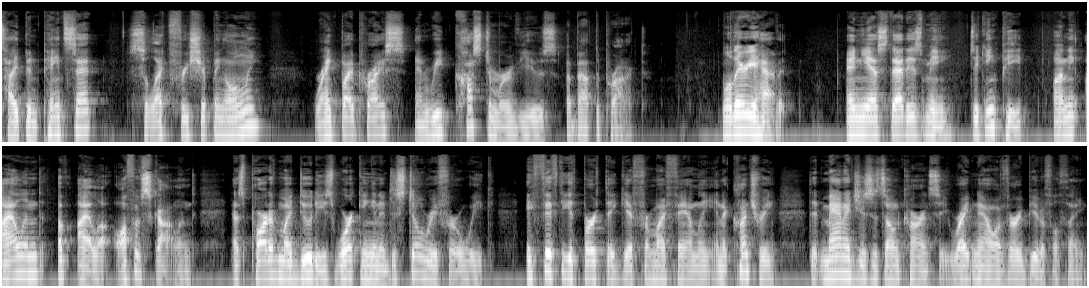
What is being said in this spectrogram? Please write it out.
Type in paint set, select free shipping only, rank by price, and read customer reviews about the product. Well, there you have it. And yes, that is me, Digging peat, on the island of Islay, off of Scotland, as part of my duties working in a distillery for a week, a 50th birthday gift from my family in a country that manages its own currency, right now a very beautiful thing.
